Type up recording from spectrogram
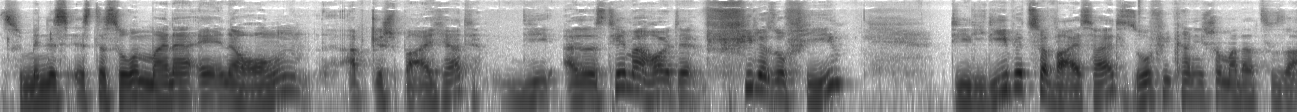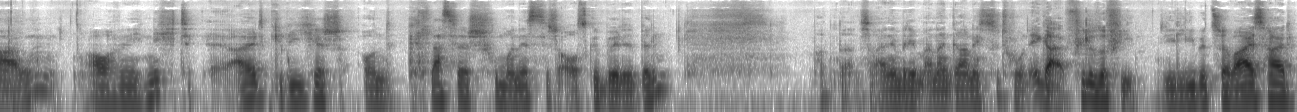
Zumindest ist das so in meiner Erinnerung abgespeichert. Die, also das Thema heute Philosophie. Die Liebe zur Weisheit, so viel kann ich schon mal dazu sagen, auch wenn ich nicht altgriechisch und klassisch humanistisch ausgebildet bin. Hat das eine mit dem anderen gar nichts zu tun. Egal, Philosophie, die Liebe zur Weisheit.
